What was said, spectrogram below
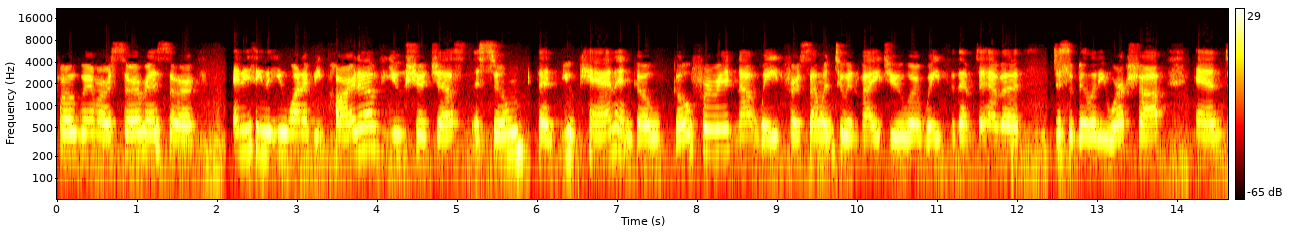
program or a service or anything that you want to be part of, you should just assume that you can and go go for it, not wait for someone to invite you or wait for them to have a disability workshop. And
